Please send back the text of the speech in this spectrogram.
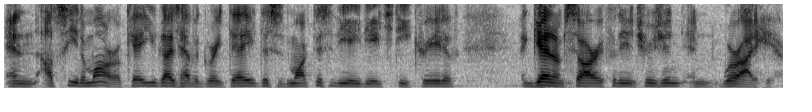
And I'll see you tomorrow, okay? You guys have a great day. This is Mark. This is the ADHD Creative. Again, I'm sorry for the intrusion, and we're out of here.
